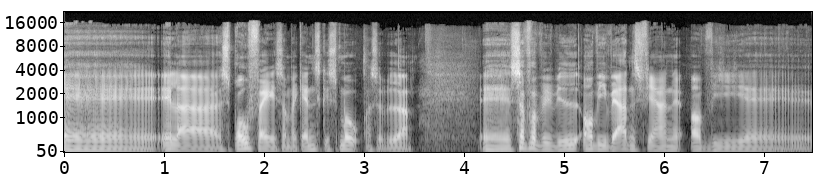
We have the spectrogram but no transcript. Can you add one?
Øh, eller sprogfag, som er ganske små, osv. øh, så får vi at vide, at vi er verdensfjerne, og vi øh,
